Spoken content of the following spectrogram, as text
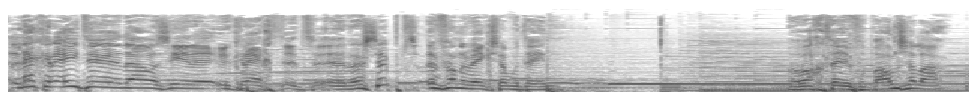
lekker eten, dames en heren. U krijgt het eh, recept van de week zometeen. We wachten even op Angela.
